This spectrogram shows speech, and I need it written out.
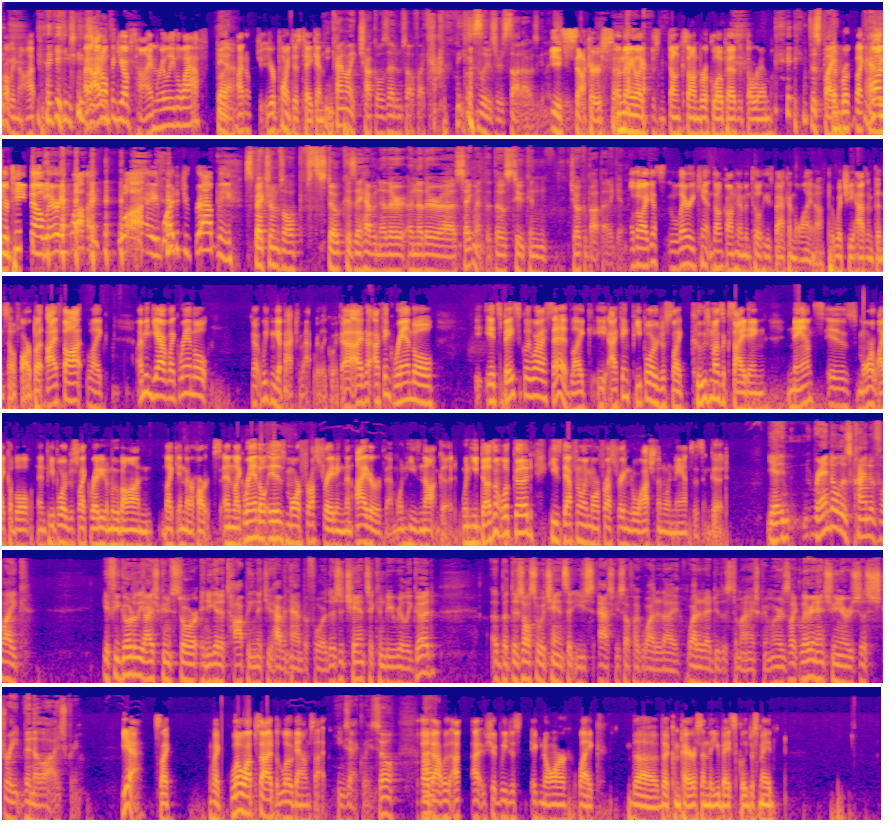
Probably not. I, I don't think you have time really to laugh. But Yeah. I don't. Your point is taken. He kind of like chuckles at himself, like these losers thought I was gonna You shoot. suckers. And then he like just dunks on Brook Lopez at the rim. Despite And Brook like, I'm on your team now, Larry. Why? Why? Why did you grab me? Spectrum's all stoked because they have another another uh, segment that those two can joke about that again. Although I guess Larry can't dunk on him until he's back in the lineup, which he hasn't been so far. But I thought like, I mean, yeah, like Randle. uh, We can get back to that really quick. I I, I think Randle. It's basically what I said. Like I think people are just like Kuzma's exciting, Nance is more likable, and people are just like ready to move on, like in their hearts. And like Randle is more frustrating than either of them when he's not good. When he doesn't look good, he's definitely more frustrating to watch than when Nance isn't good. Yeah, and Randle is kind of like if you go to the ice cream store and you get a topping that you haven't had before. There's a chance it can be really good. Uh, but there's also a chance that you ask yourself like, why did I why did I do this to my ice cream? Whereas like Larry Nance Jr. is just straight vanilla ice cream. Yeah, it's like like low upside but low downside. Exactly. So so uh, that was. I, I, should we just ignore like the the comparison that you basically just made?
